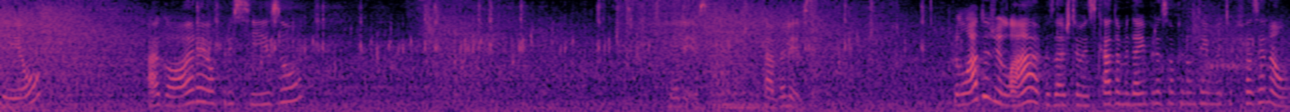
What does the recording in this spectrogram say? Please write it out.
deu. Agora eu preciso... Beleza. Tá, beleza. Pro lado de lá, apesar de ter uma escada, me dá a impressão que não tem muito o que fazer não.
